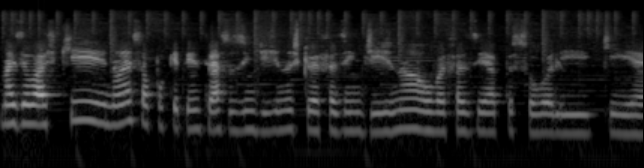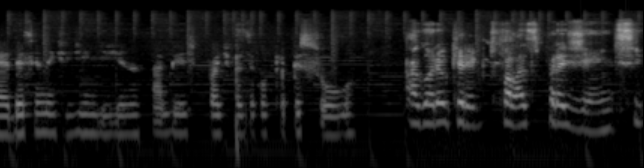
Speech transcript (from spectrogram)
Mas eu acho que não é só porque tem traços indígenas que vai fazer indígena ou vai fazer a pessoa ali que é descendente de indígena, sabe? Acho que pode fazer qualquer pessoa. Agora eu queria que tu falasse pra gente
